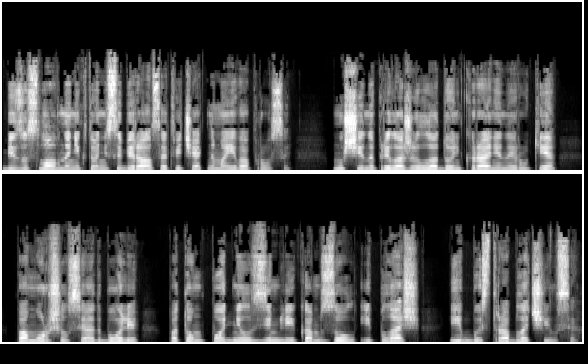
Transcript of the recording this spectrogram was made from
Безусловно, никто не собирался отвечать на мои вопросы. Мужчина приложил ладонь к раненой руке, поморщился от боли, потом поднял с земли камзол и плащ и быстро облачился.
